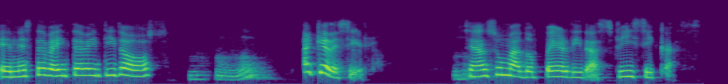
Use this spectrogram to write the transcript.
en este 2022, hay que decirlo, se han sumado pérdidas físicas,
